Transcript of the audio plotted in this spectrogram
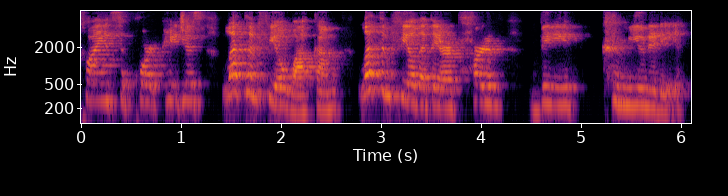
client support pages. Let them feel welcome. Let them feel that they are part of the community.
